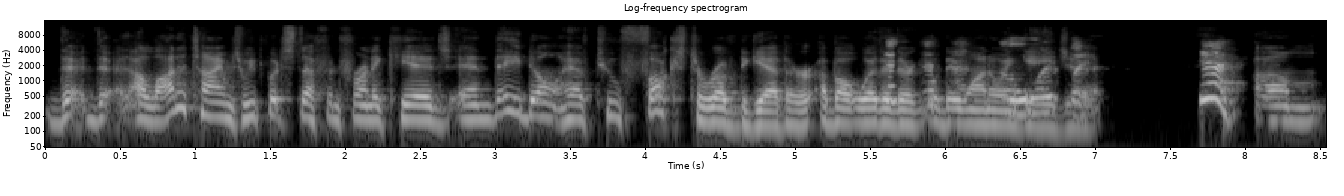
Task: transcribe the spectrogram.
the, the, a lot of times we put stuff in front of kids and they don't have two fucks to rub together about whether they're they want to engage in it. Yeah. Um.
